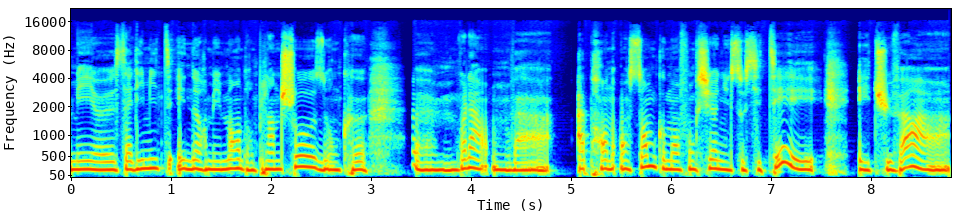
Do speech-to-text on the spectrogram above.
mais ça limite énormément dans plein de choses. Donc voilà, on va apprendre ensemble comment fonctionne une société et, et tu vas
